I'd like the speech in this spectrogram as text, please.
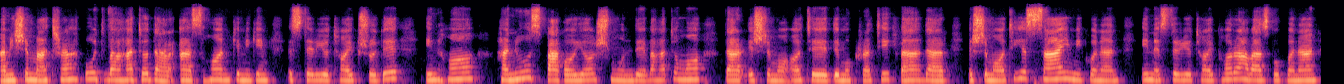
همیشه مطرح بود و حتی در اذهان که میگیم stereotype شده اینها هنوز بقایاش مونده و حتی ما در اجتماعات دموکراتیک و در اجتماعاتی سعی می‌کنن این استریوتایپ ها رو عوض بکنن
